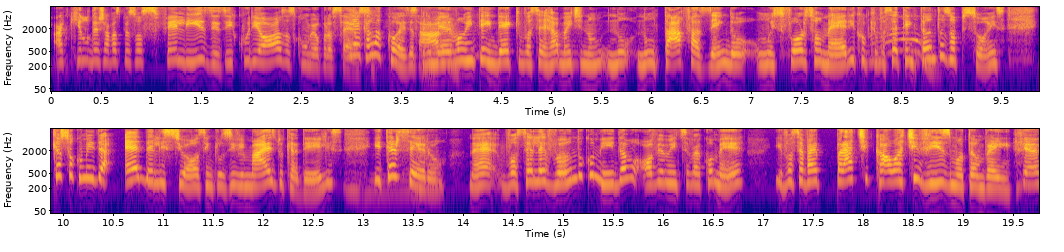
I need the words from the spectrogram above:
aquilo deixava as pessoas felizes e curiosas com o meu processo. E aquela coisa, sabe? primeiro vão entender que você realmente não, não, não tá fazendo um esforço homérico, que você tem tantas opções, que a sua comida é deliciosa, inclusive mais do que a deles. E terceiro, né, você levando comida, obviamente você vai comer e você vai praticar o ativismo também. Que é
